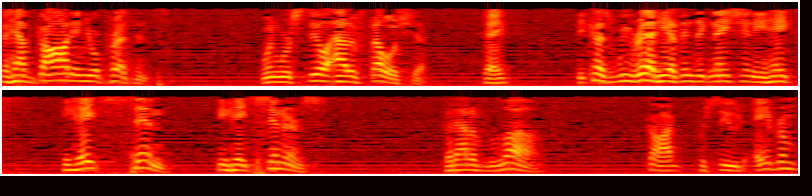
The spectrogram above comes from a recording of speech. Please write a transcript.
to have God in your presence when we're still out of fellowship. Okay? Because we read he has indignation, he hates he hates sin. He hates sinners. But out of love, God pursued Abram,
